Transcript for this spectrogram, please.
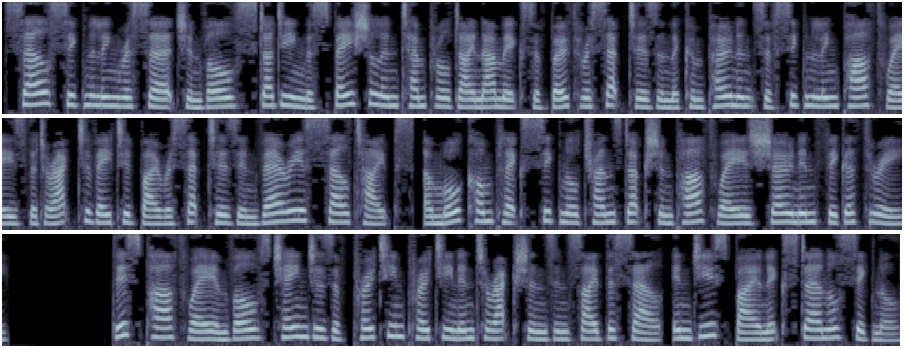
Cell signaling research involves studying the spatial and temporal dynamics of both receptors and the components of signaling pathways that are activated by receptors in various cell types. A more complex signal transduction pathway is shown in Figure 3. This pathway involves changes of protein-protein interactions inside the cell, induced by an external signal.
